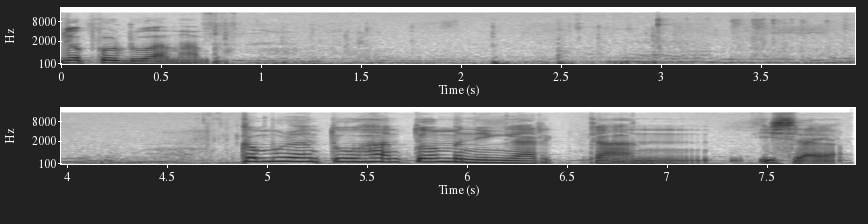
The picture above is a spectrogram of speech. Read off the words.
22 maaf Kemudian Tuhan tuh meninggalkan Israel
